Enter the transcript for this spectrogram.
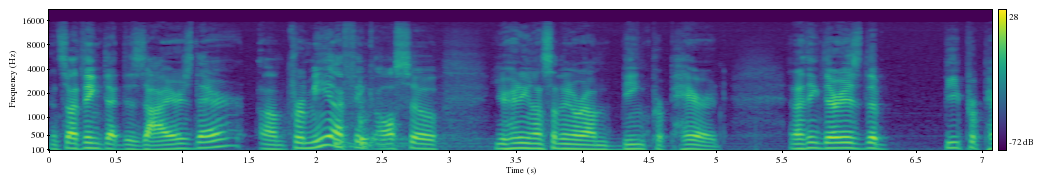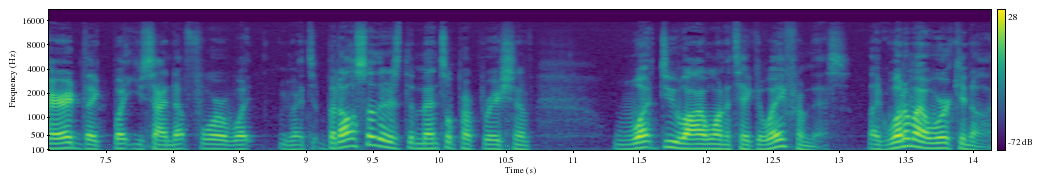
and so I think that desire's there. Um, for me, I think also you're hitting on something around being prepared, and I think there is the be prepared, like what you signed up for, what you went to, but also there's the mental preparation of what do I want to take away from this? Like, what am I working on?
